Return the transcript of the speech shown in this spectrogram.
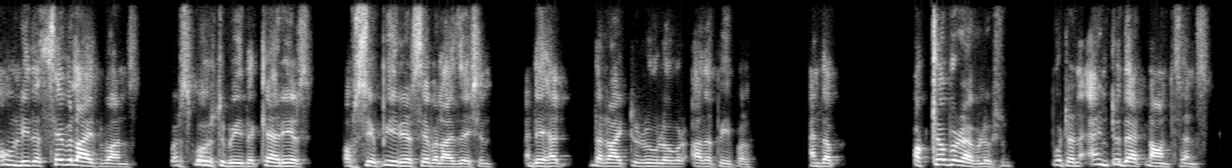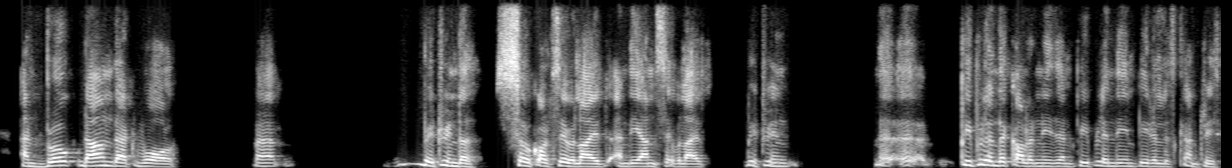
only the civilized ones were supposed to be the carriers of superior civilization, and they had the right to rule over other people. And the October Revolution put an end to that nonsense and broke down that wall uh, between the so called civilized and the uncivilized, between uh, people in the colonies and people in the imperialist countries.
